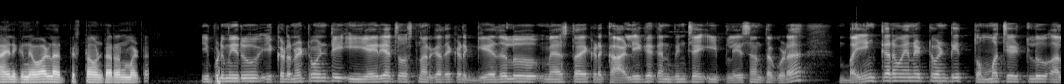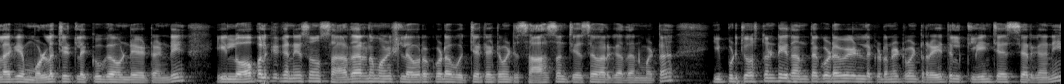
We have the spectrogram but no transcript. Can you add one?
ఆయనకి నివాళులు అర్పిస్తూ ఉంటారనమాట ఇప్పుడు మీరు ఇక్కడ ఉన్నటువంటి ఈ ఏరియా చూస్తున్నారు కదా ఇక్కడ గేదెలు మేస్తా ఇక్కడ ఖాళీగా కనిపించే ఈ ప్లేస్ అంతా కూడా భయంకరమైనటువంటి తుమ్మ చెట్లు అలాగే ముళ్ళ చెట్లు ఎక్కువగా ఉండేటండి. ఈ లోపలికి కనీసం సాధారణ మనుషులు ఎవరు కూడా వచ్చేటటువంటి సాహసం చేసేవారు కదనమాట. ఇప్పుడు చూస్తుంటే ఇదంతా కూడా వీళ్ళు ఇక్కడ ఉన్నటువంటి రైతులు క్లీన్ చేశారు కానీ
